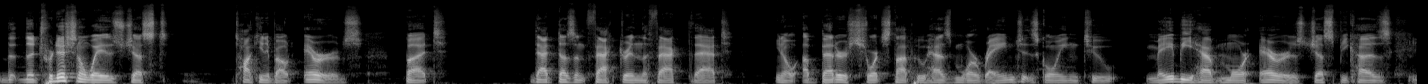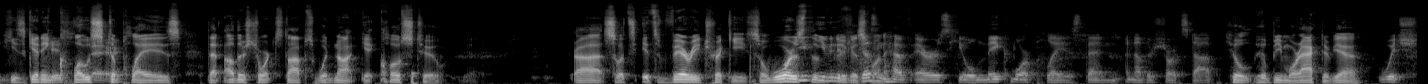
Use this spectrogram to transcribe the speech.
the the traditional way is just talking about errors, but that doesn't factor in the fact that you know a better shortstop who has more range is going to maybe have more errors just because he's getting gets close to plays that other shortstops would not get close to. Uh, so it's it's very tricky. So War is the Even if he biggest doesn't one. have errors, he'll make more plays than another shortstop, he'll he'll be more active. Yeah. which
